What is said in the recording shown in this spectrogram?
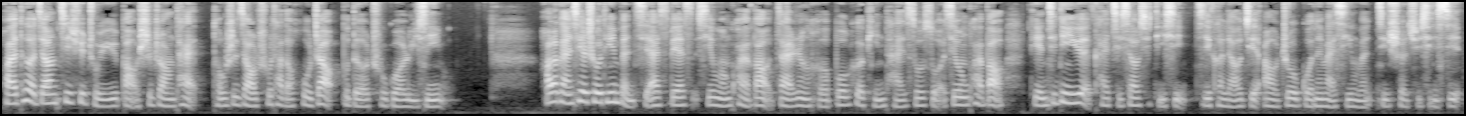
怀特将继续处于保释状态，同时交出他的护照，不得出国旅行。好了，感谢收听本期 SBS 新闻快报，在任何播客平台搜索“新闻快报”，点击订阅，开启消息提醒，即可了解澳洲国内外新闻及社区信息。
